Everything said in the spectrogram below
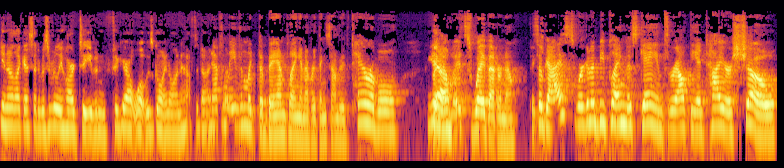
you know, like I said, it was really hard to even figure out what was going on half the time. Definitely, even like the band playing and everything sounded terrible. Yeah. no, it's way better now. So, guys, we're gonna be playing this game throughout the entire show.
